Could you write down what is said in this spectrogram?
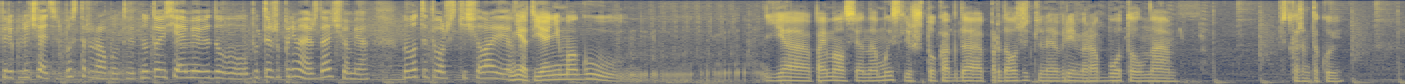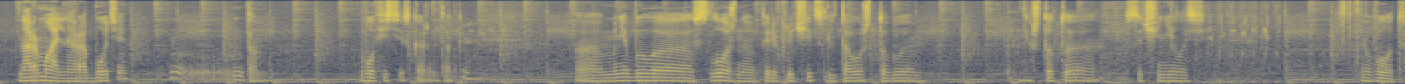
переключатель быстро работает? Ну, то есть я имею в виду, ты же понимаешь, да, о чем я? Ну, вот ты творческий человек. Нет, я не могу... Я поймался на мысли, что когда продолжительное время работал на, скажем, такой нормальной работе, ну, ну там, в офисе, скажем так, uh-huh. мне было сложно переключиться для того, чтобы что-то сочинилось. Вот.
